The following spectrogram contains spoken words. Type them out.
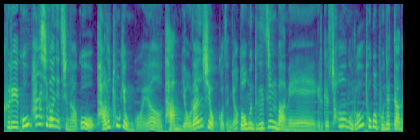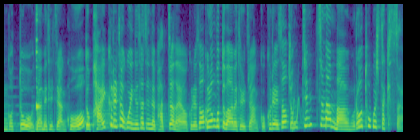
그리고 한 시간이 지나고 바로 톡이 온 거예요. 밤 11시였거든요. 너무 늦은 밤에 이렇게 처음으로 톡을 보냈다는 것도 마음에 들지 않고 또 바이크를 타고 있는 사진을 봤잖아요. 그래서 그런 것도 마음에 들지 않고 그래서 좀 찜찜한 마음으로 톡을 시작했어요.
